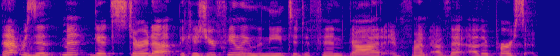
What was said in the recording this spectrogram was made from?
that resentment gets stirred up because you're feeling the need to defend God in front of that other person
